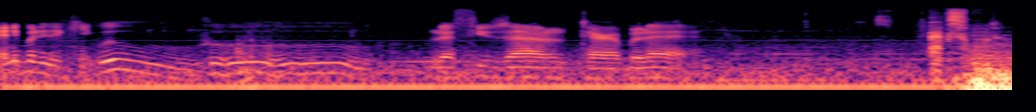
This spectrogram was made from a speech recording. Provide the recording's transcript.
Anybody that can ooh, ooh, ooh, ooh. Le Fusil Terrible. Excellent.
